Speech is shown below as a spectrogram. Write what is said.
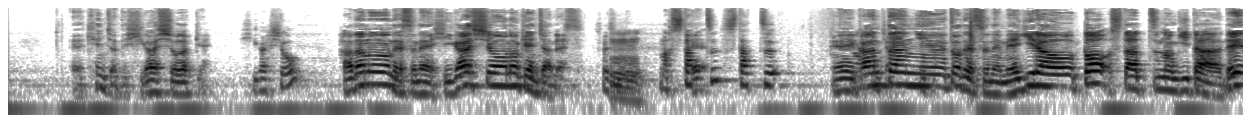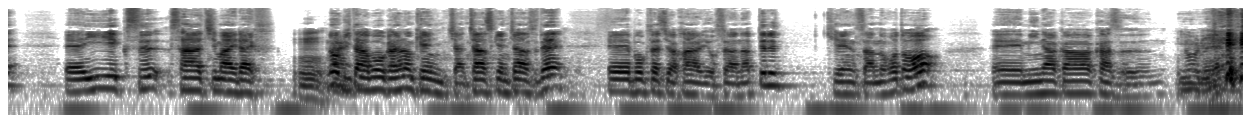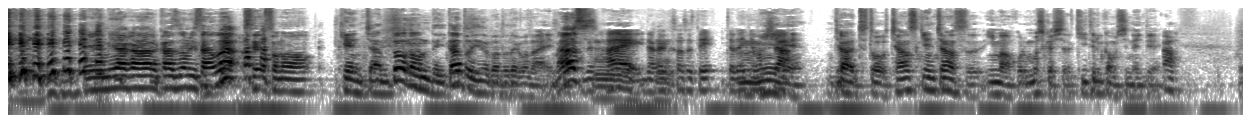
えー、ケンちゃんって東小だっけ？東小？秦野のですね東小のケンちゃんです、そうですね、うん。まあスタッツ？スタッツえー、簡単に言うとですねメギラオとスタッツのギターで、えー、EX サーチマイライフうん。のギターボーカルのケンちゃん、チャンスケンチャンスで、えー僕たちはかなりお世話になってるケンさんのことを、えー、皆川和則。えー、皆川和則さんはせそのケンちゃんと飲んでいたということでございます、うん。はい仲良くさせていただいてました、うん。いいねじゃあちょっとチャンスケンチャンス今これもしかしたら聞いてるかもしれないんで。あ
